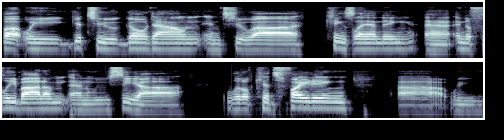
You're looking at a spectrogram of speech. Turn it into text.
but we get to go down into uh, King's Landing, uh, into Flea Bottom, and we see uh, little kids fighting. Uh, we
